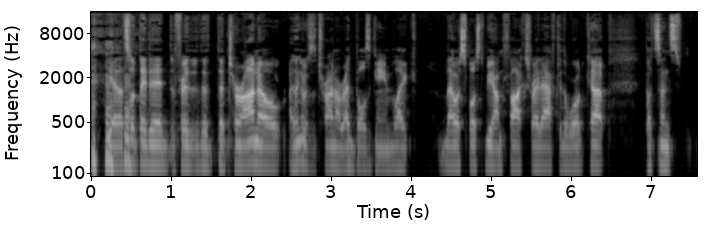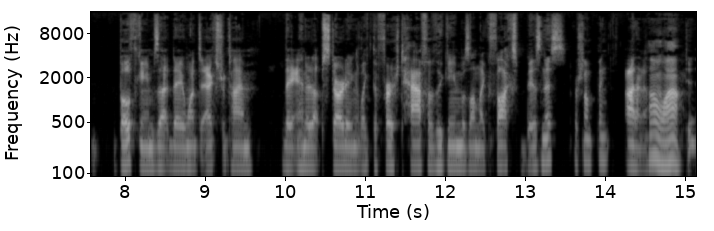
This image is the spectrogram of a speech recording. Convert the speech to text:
yeah, that's what they did for the, the Toronto. I think it was the Toronto Red Bulls game. Like that was supposed to be on Fox right after the World Cup, but since both games that day went to extra time, they ended up starting like the first half of the game was on like Fox Business or something. I don't know. Oh wow, Did,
